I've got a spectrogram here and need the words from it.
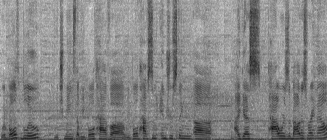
we're both blue which means that we both have uh, we both have some interesting, uh, I guess, powers about us right now.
